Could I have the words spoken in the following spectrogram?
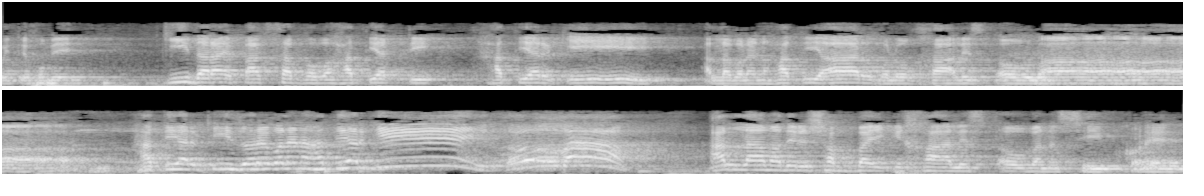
হইতে হবে। কি দ্বারায় পাক সাফ হব হাতিয়ারটি? হাতিয়ার কে? আল্লাহ বলেন, হাতিয়ার হলো খালিস হাতিয়ার কি? জোরে বলেন, হাতিয়ার কি? তৌবা আল্লাহ আমাদের সবাইকে খালেস তৌবা নসিব করেন।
